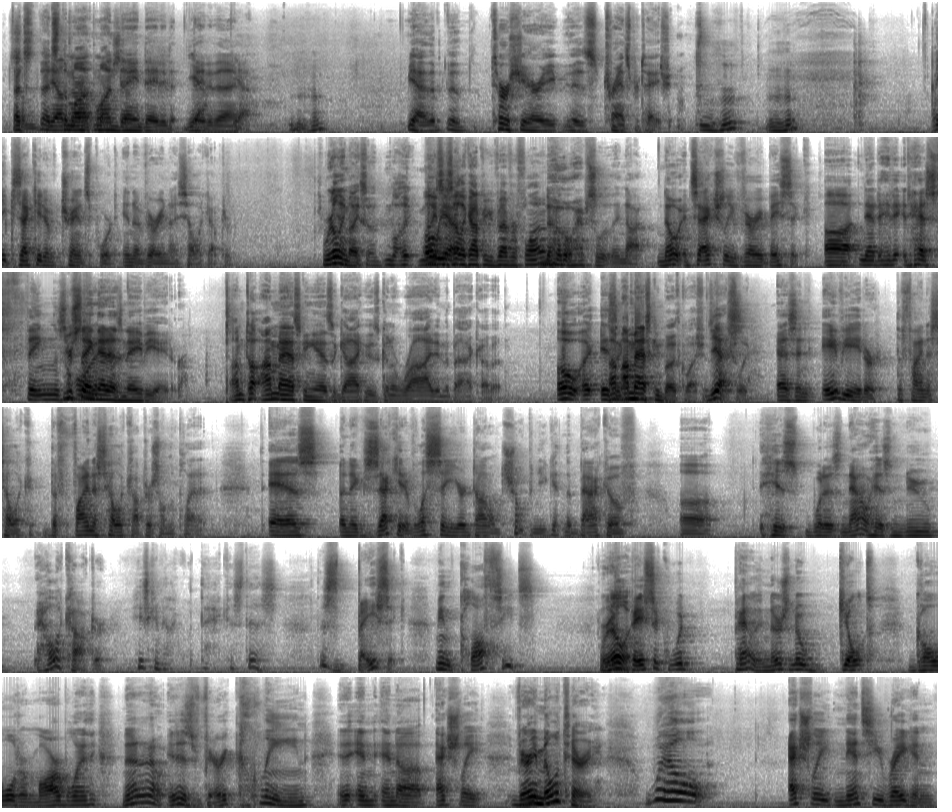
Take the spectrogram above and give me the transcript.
That's that's the other mon- mundane day to day Yeah, to day. Yeah. hmm yeah, the, the tertiary is transportation. Mm-hmm. Mm-hmm. Executive transport in a very nice helicopter. Really nice, uh, like, nicest yeah. helicopter you've ever flown. No, absolutely not. No, it's actually very basic. Uh, it, it has things. You're saying it- that as an aviator. I'm I'm asking as a guy who's going to ride in the back of it. Oh, uh, is I'm, it- I'm asking both questions. Yes, actually. as an aviator, the finest helic- the finest helicopters on the planet. As an executive, let's say you're Donald Trump and you get in the back of uh, his what is now his new helicopter, he's gonna be like, "What the heck is this? This is basic. I mean, cloth seats, Really? basic wood paneling. There's no gilt, gold, or marble or anything. No, no, no. It is very clean and and, and uh, actually." Very military. Well, actually, Nancy Reagan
